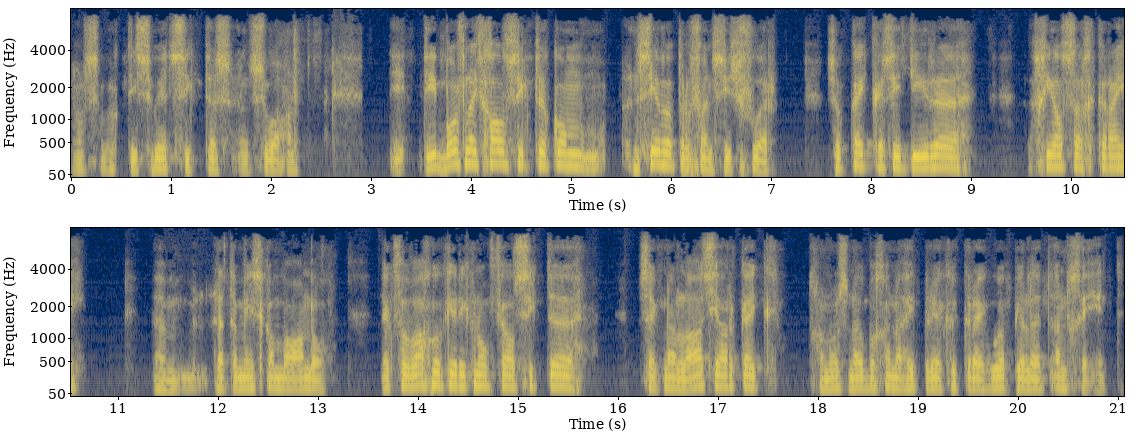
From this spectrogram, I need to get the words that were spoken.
Ons ook die sweet siektes en so aan. Die, die bosluitgaal siekte kom in sewe provinsies voor. So kyk as die diere geelsig kry, ehm um, dat 'n mens kan behandel. Ek verwag ook hierdie knopvel siekte as ek na laas jaar kyk, gaan ons nou begin 'n uitbreek kry. Ek hoop julle het ingeënt.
